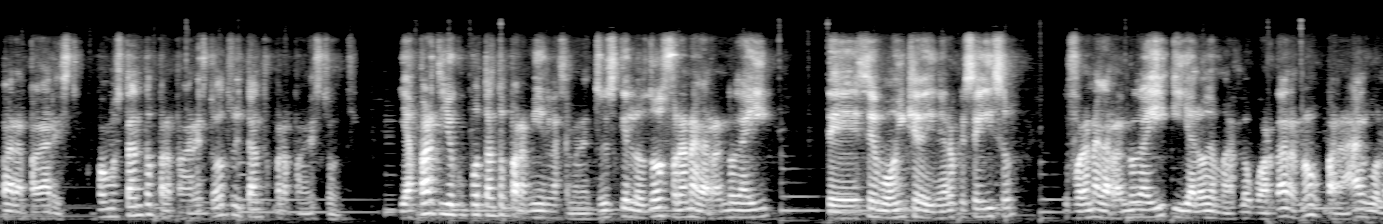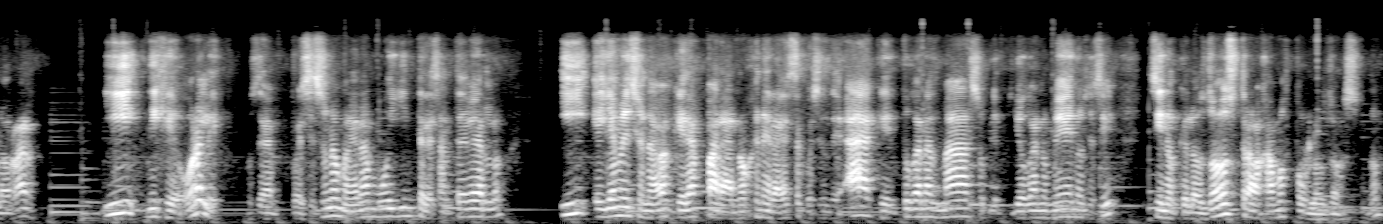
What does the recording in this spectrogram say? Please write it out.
para pagar esto, ocupamos tanto para pagar esto otro y tanto para pagar esto otro. Y aparte yo ocupo tanto para mí en la semana. Entonces que los dos fueran agarrando de ahí, de ese bonche de dinero que se hizo, que fueran agarrando de ahí y ya lo demás lo guardaran, ¿no? Para algo, lo ahorrar. Y dije, órale, o sea, pues es una manera muy interesante de verlo y ella mencionaba que era para no generar esta cuestión de, ah, que tú ganas más o que yo gano menos y así, sino que los dos trabajamos por los dos, ¿no?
